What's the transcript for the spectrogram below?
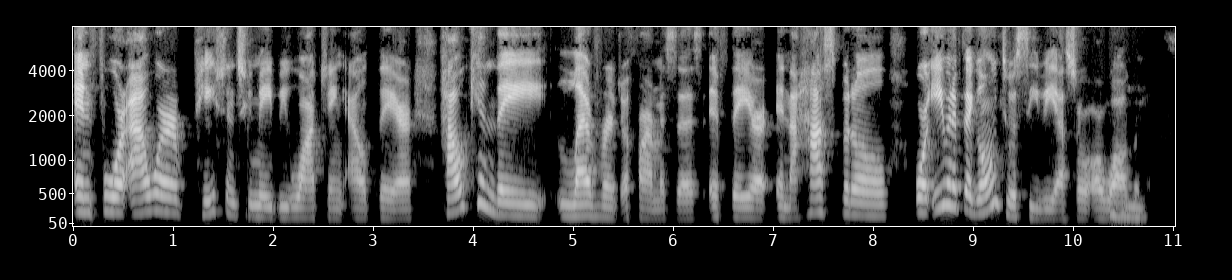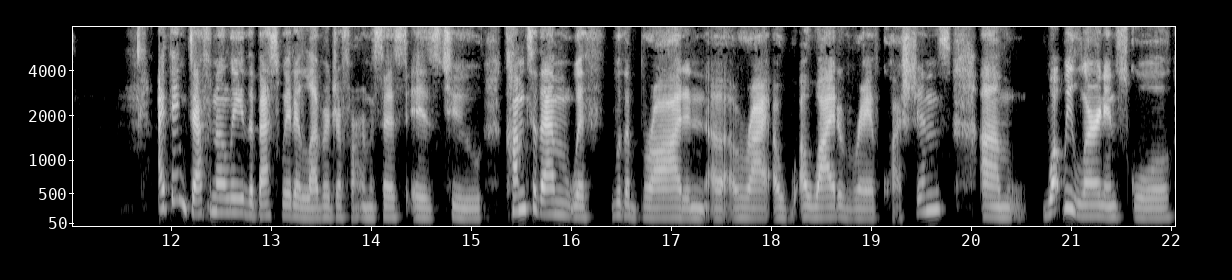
And for our patients who may be watching out there, how can they leverage a pharmacist if they are in a hospital or even if they're going to a CVS or, or Walgreens? Mm-hmm. I think definitely the best way to leverage a pharmacist is to come to them with with a broad and a, a, a wide array of questions. Um, what we learn in school,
